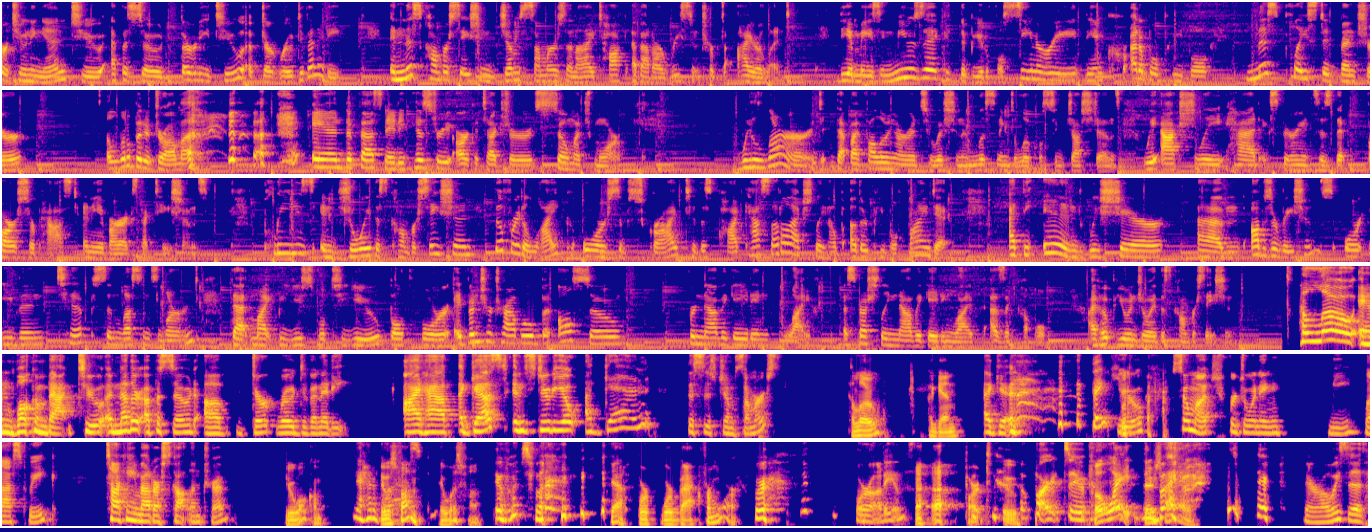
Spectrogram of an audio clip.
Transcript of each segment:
for tuning in to episode 32 of Dirt Road Divinity. In this conversation, Jim Summers and I talk about our recent trip to Ireland the amazing music, the beautiful scenery, the incredible people, misplaced adventure, a little bit of drama, and the fascinating history, architecture, so much more we learned that by following our intuition and listening to local suggestions, we actually had experiences that far surpassed any of our expectations. Please enjoy this conversation. Feel free to like or subscribe to this podcast. That'll actually help other people find it. At the end, we share um, observations or even tips and lessons learned that might be useful to you, both for adventure travel, but also for navigating life, especially navigating life as a couple. I hope you enjoyed this conversation. Hello, and welcome back to another episode of Dirt Road Divinity. I have a guest in studio again. This is Jim Summers. Hello, again. Again. Thank you so much for joining me last week, talking about our Scotland trip. You're welcome. It was fun. It was fun. It was fun. yeah, we're we're back for more. We're for audience. Part two. Part two. But wait, there's but, there, there always is.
